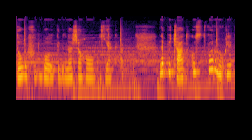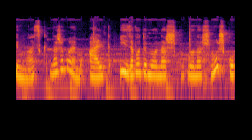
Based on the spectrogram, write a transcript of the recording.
до футболки, до нашого об'єкта. Для початку створимо кліпін маск, нажимаємо Alt і заводимо наш, наш мишку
